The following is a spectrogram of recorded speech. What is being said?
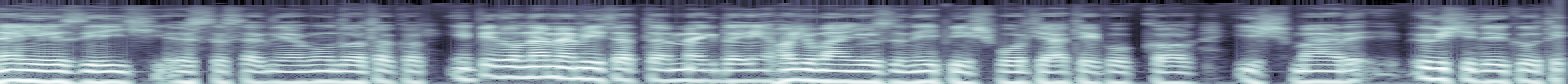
nehéz így összeszedni a gondolatokat. Én például nem említettem meg, de hagyományozó népi sportjátékokkal is már ősidők óta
